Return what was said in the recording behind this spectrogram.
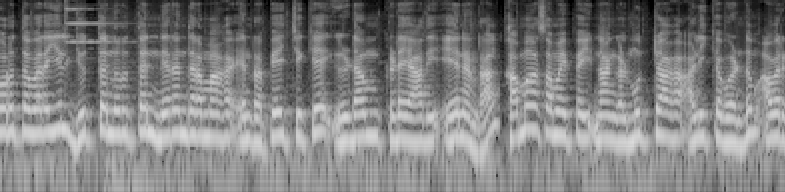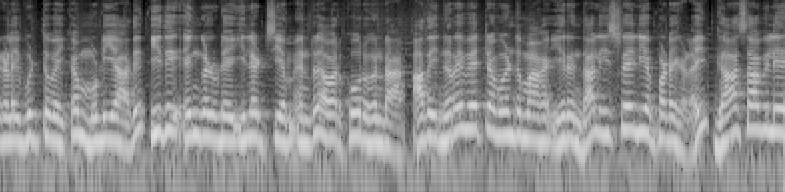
பொறுத்தவரையில் யுத்த நிறுத்தம் நிரந்தரமாக என்ற பேச்சுக்கே இடம் கிடையாது. ஏனென்றால் ஹமாஸ் அமைப்பை நாங்கள் முற்றாக அழிக்க வேண்டும் அவர்களை விட்டு வைக்க முடியாது. இது எங்களுடைய இலட்சியம் என்று அவர் கூறுகின்றார். அதை நிறைவேற்ற வேண்டுமாக இருந்தால் இஸ்ரேலிய படைகளை காசாவிலே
